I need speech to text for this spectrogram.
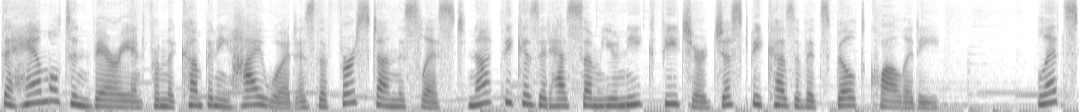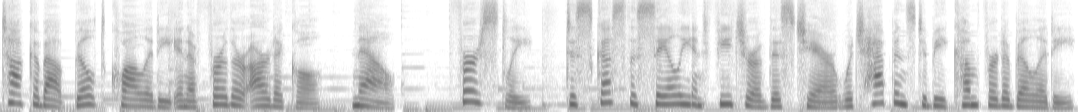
The Hamilton variant from the company Highwood is the first on this list not because it has some unique feature just because of its built quality. Let's talk about built quality in a further article, now. Firstly, discuss the salient feature of this chair which happens to be comfortability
